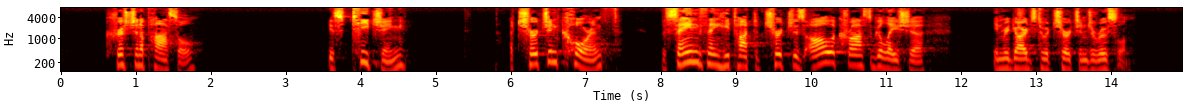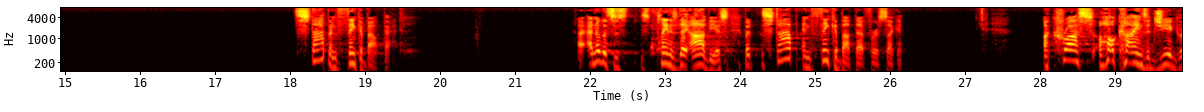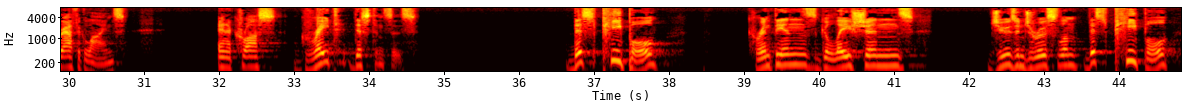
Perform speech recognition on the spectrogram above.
Christian apostle, is teaching a church in Corinth the same thing he taught to churches all across Galatia in regards to a church in Jerusalem. Stop and think about that. I know this is plain as day obvious, but stop and think about that for a second. Across all kinds of geographic lines and across great distances. This people, Corinthians, Galatians, Jews in Jerusalem, this people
